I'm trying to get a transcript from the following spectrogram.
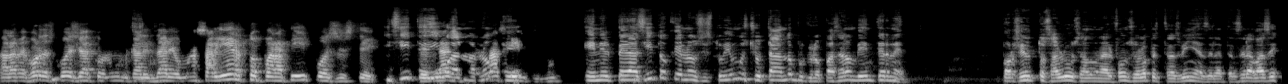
a lo mejor después ya con un calendario más abierto para ti, pues este. Y sí te digo, eh, ¿no? En el pedacito que nos estuvimos chutando, porque lo pasaron vía internet. Por cierto, saludos a don Alfonso López Trasviñas de la tercera base,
